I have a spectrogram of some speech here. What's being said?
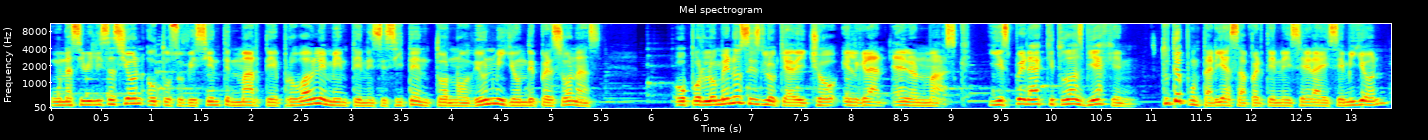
Una civilización autosuficiente en Marte probablemente necesite en torno de un millón de personas, o por lo menos es lo que ha dicho el gran Elon Musk, y espera que todas viajen. ¿Tú te apuntarías a pertenecer a ese millón?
